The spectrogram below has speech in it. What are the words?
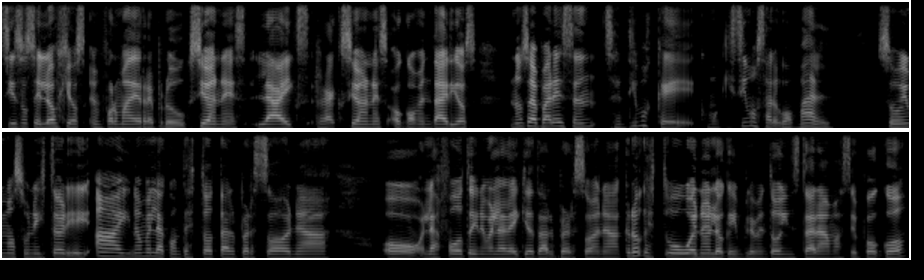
si esos elogios en forma de reproducciones, likes, reacciones o comentarios no se aparecen, sentimos que como que hicimos algo mal. Subimos una historia y, ay, no me la contestó tal persona, o la foto y no me la likeó tal persona. Creo que estuvo bueno lo que implementó Instagram hace poco,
